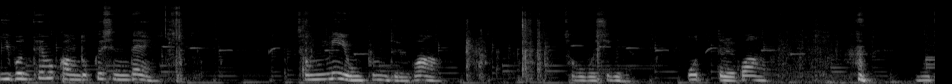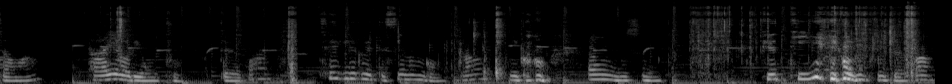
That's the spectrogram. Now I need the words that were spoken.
이번 태목광도 끝인데 정리용품들과 저거 뭐시기냐. 옷들과 모자와 다이어리 용품들과 책 읽을 때 쓰는 거랑 이거랑 무슨 뷰티 용품들과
